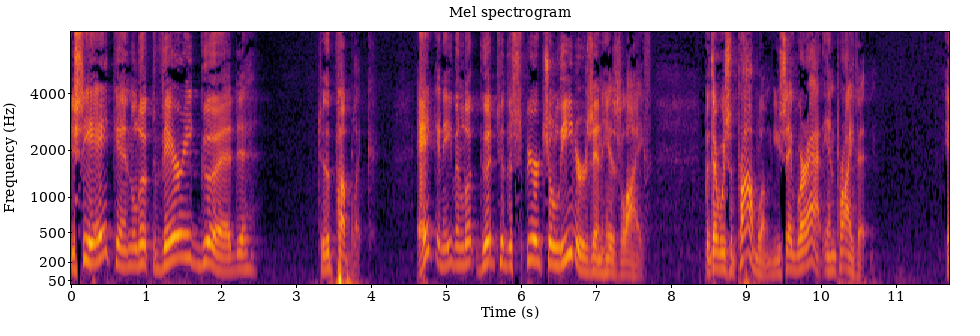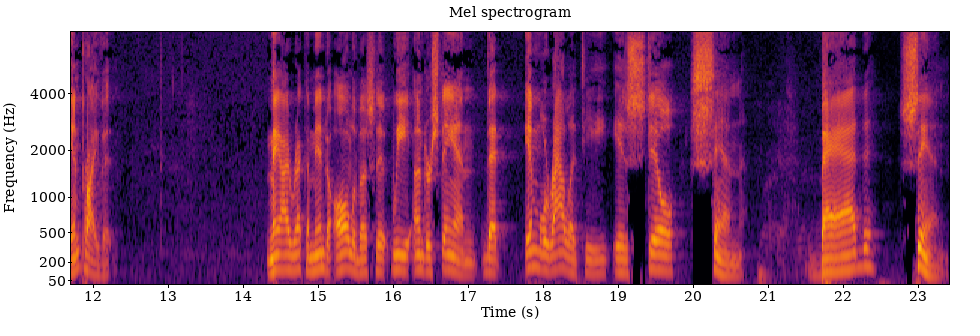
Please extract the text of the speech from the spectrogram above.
You see, Achan looked very good to the public. Achan even looked good to the spiritual leaders in his life. But there was a problem. You say, where at? In private. In private. May I recommend to all of us that we understand that immorality is still sin bad sin.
